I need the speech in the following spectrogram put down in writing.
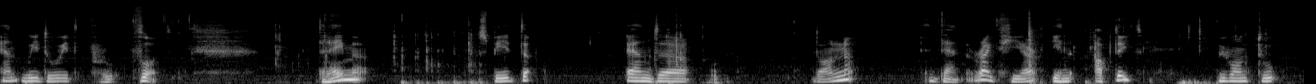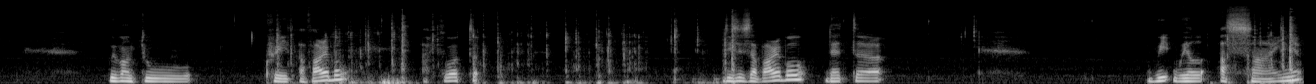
and we do it through float. The name speed and uh, done. Then right here in update we want to we want to create a variable, a float. This is a variable that uh, we will assign.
